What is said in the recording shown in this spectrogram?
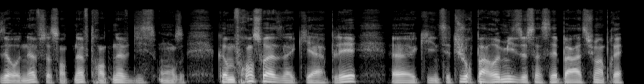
09 69 39 10 11. Comme Françoise là qui a appelé, euh, qui ne s'est toujours pas remise de sa séparation après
